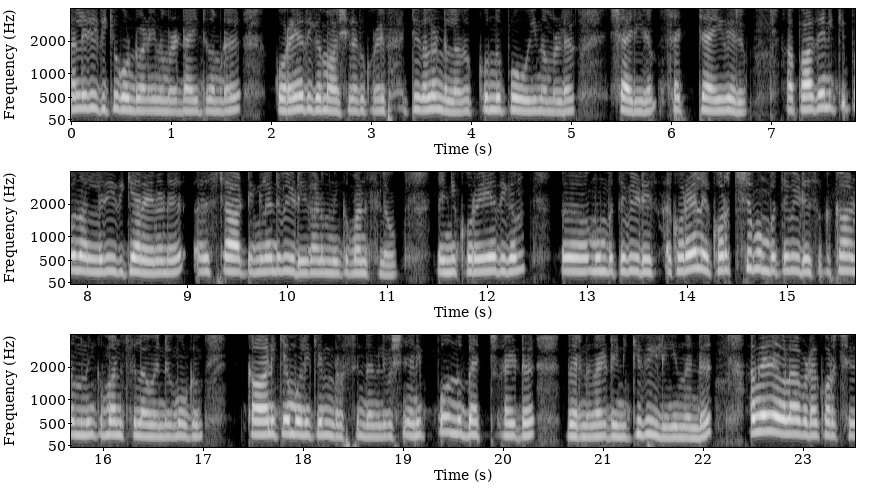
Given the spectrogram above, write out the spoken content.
നല്ല രീതിക്ക് കൊണ്ടുപോകണമെങ്കിൽ നമ്മുടെ ഡയറ്റ് നമ്മുടെ കുറേ അധികം ആവശ്യമില്ലാത്ത കുറേ ഫാറ്റുകളുണ്ടല്ലോ അതൊക്കെ ഒന്ന് പോയി നമ്മുടെ ശരീരം സെറ്റായി വരും. അപ്പോൾ അതെനിക്കിപ്പോൾ നല്ല രീതിക്ക് അറിയാനുണ്ട് സ്റ്റാർട്ടിങ്ങിൽ എന്റെ വീഡിയോ കാണുമ്പോൾ നിങ്ങൾക്ക് മനസ്സിലാവും. അല്ലെങ്കിൽ കുറേ അധികം ഏഹ്, മുമ്പത്തെ വീഡിയോസ് കുറേ അല്ലേ കുറച്ച് മുമ്പത്തെ വീഡിയോസൊക്കെ കാണുമ്പോൾ നിങ്ങൾക്ക് മനസ്സിലാവും എന്റെ മുഖം. കാണിക്കാൻ പോലെ എനിക്ക് ഇൻട്രസ്റ്റ് ഉണ്ടായിരുന്നില്ല പക്ഷേ ഞാനിപ്പോൾ ഒന്ന് ബെറ്ററായിട്ട് വരുന്നതായിട്ട് എനിക്ക് ഫീൽ ചെയ്യുന്നുണ്ട്. അങ്ങനെ ഞങ്ങൾ അവിടെ കുറച്ച്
